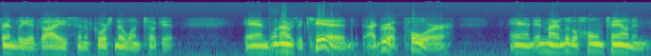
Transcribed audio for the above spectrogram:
friendly advice, and of course, no one took it. And when I was a kid, I grew up poor, and in my little hometown in,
